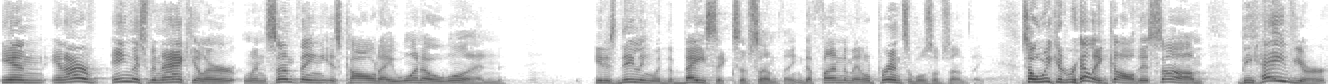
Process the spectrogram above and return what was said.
In, in our English vernacular, when something is called a 101, it is dealing with the basics of something, the fundamental principles of something. So we could really call this psalm Behavior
